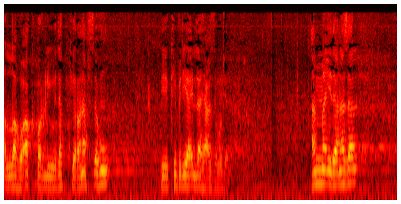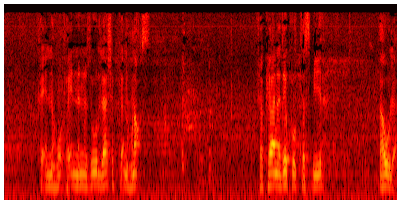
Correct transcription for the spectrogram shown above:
الله أكبر ليذكر نفسه بكبرياء الله عز وجل. أما إذا نزل فإنه فإن النزول لا شك أنه نقص. فكان ذكر التسبيح أولى.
